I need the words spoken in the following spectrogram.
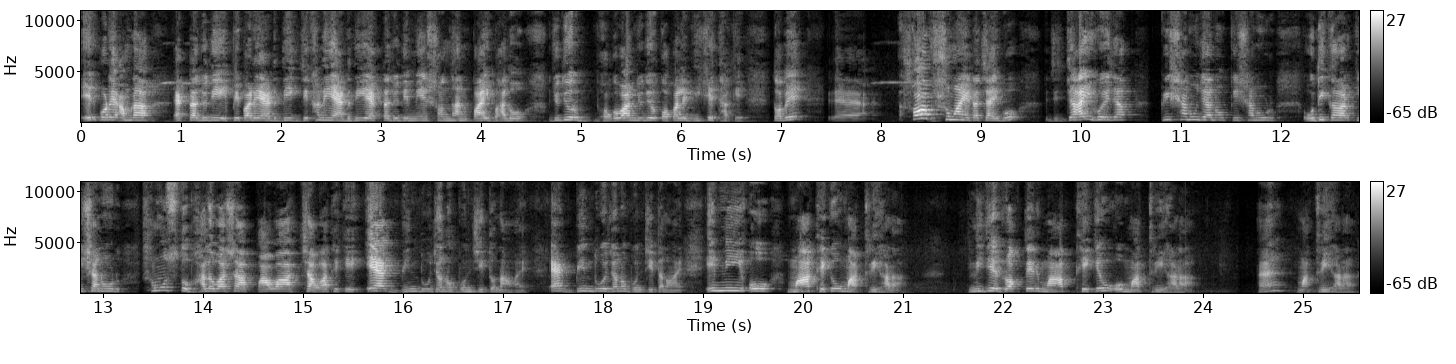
এরপরে আমরা একটা যদি পেপারে অ্যাড দিক যেখানেই অ্যাড দিয়ে একটা যদি মেয়ের সন্ধান পাই ভালো, যদি ওর ভগবান যদি ওর কপালে লিখে থাকে। তবে সব সময় এটা চাইব যে যাই হয়ে যাক কৃষাণু যেন কৃষাণুর অধিকার, কৃষাণুর সমস্ত ভালোবাসা, পাওয়া, চাওয়া থেকে এক বিন্দু যেন বঞ্চিত না হয়। এক বিন্দুও যেন বঞ্চিত না হয়। এমনি ও মা থেকেও মাতৃহারা। নিজের রক্তের মা থেকেও ও মাতৃহারা। হ্যাঁ? মাতৃহারা।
